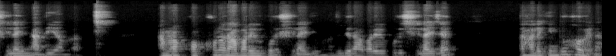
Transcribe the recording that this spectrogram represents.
সেলাই না দিই আমরা। আমরা কখনো রাবারের উপরে সেলাই দিব না। যদি রাবারের উপরে সেলাই যায়, তাহলে কিন্তু হবে না।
